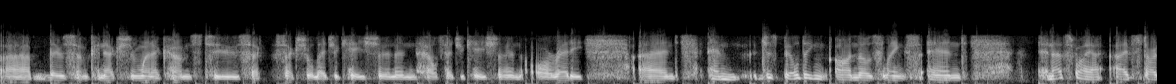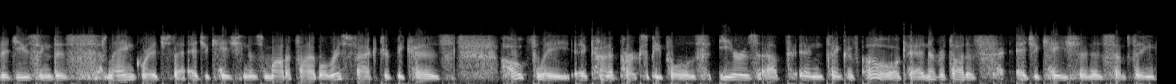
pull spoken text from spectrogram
Um, there's some connection when it comes to sexual education and health education already, and and just building on those links and and that's why I, have started using this language that education is a modifiable risk factor because hopefully it kind of perks people's ears up and think of, oh, okay, I never thought of education as something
